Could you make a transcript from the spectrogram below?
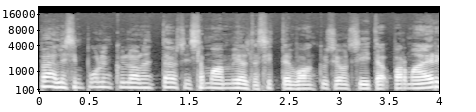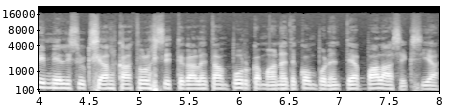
Päällisin puolin kyllä olen täysin samaa mieltä sitten, vaan kyse on siitä, varmaan erimielisyyksiä alkaa tulla sitten, kun aletaan purkamaan näitä komponentteja palasiksi ja,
